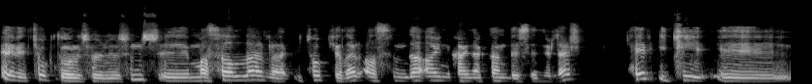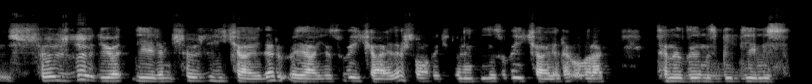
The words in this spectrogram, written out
Evet çok doğru söylüyorsunuz. E, masallarla ütopyalar aslında aynı kaynaktan beslenirler her iki e, sözlü diyor diyelim sözlü hikayeler veya yazılı hikayeler sonraki dönemde yazılı hikayeler olarak tanıdığımız bildiğimiz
